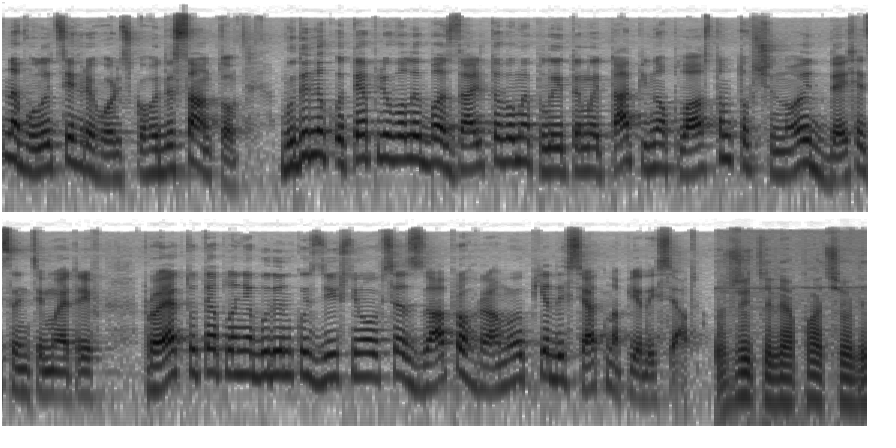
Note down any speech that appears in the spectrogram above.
на вулиці Григорського десанту. Будинок утеплювали базальтовими плитами та пінопластом товщиною 10 сантиметрів. Проект утеплення будинку здійснювався за програмою 50 на 50. Жители оплачивали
